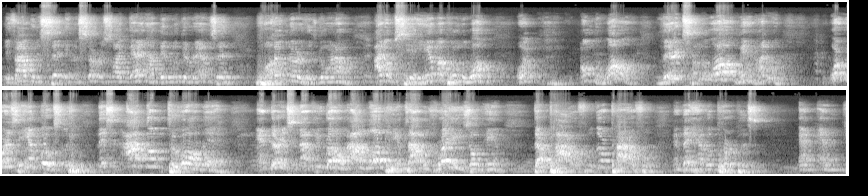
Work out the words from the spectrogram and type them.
if I would have sat in a service like that, I've been looking around and said, what on earth is going on? I don't see a hymn up on the wall. Or on the wall. Lyrics on the wall. Man, I don't, where, where's the hymn books? Listen, I've gone through all that. And there is nothing wrong. I love hymns. I was raised on him. They're powerful. They're powerful. And they have a purpose. And, and,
